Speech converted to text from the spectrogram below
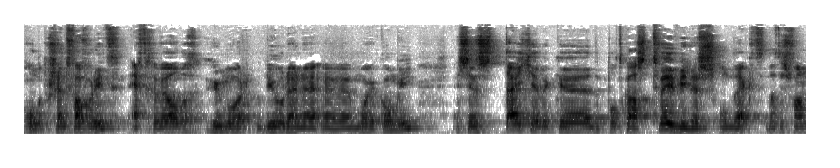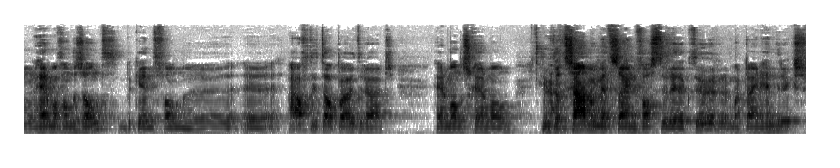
uh, 100% favoriet. Echt geweldig. Humor, wielrennen, mooie combi. En sinds een tijdje heb ik de podcast Tweewielers ontdekt. Dat is van Herman van der Zand, bekend van avondetappen uiteraard. Herman de Scherman. Die doet dat samen met zijn vaste redacteur, Martijn Hendricks.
